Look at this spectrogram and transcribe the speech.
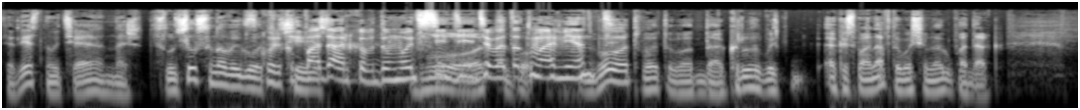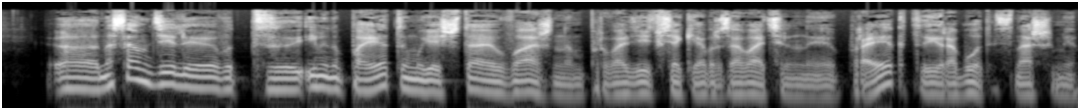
Соответственно, у тебя, значит, случился Новый год. Сколько через... подарков думают вот, все дети в этот вот, момент. Вот, вот, вот, да. Круто быть космонавтом, очень много подарков. Э, на самом деле, вот э, именно поэтому я считаю важным проводить всякие образовательные проекты и работать с нашими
